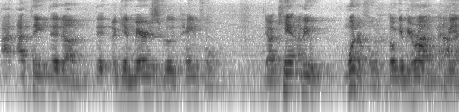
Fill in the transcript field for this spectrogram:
I, I think that, um, that again, marriage is really painful. You know, I can't. I mean, wonderful. Don't get me wrong. I mean,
